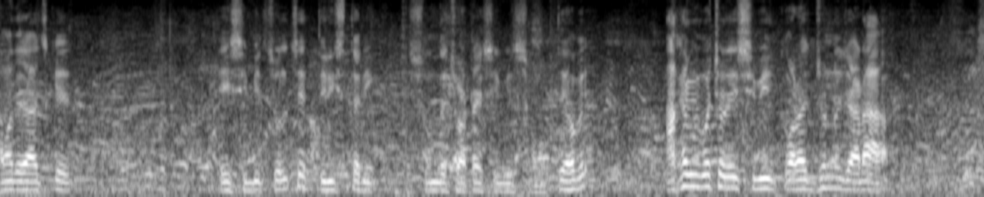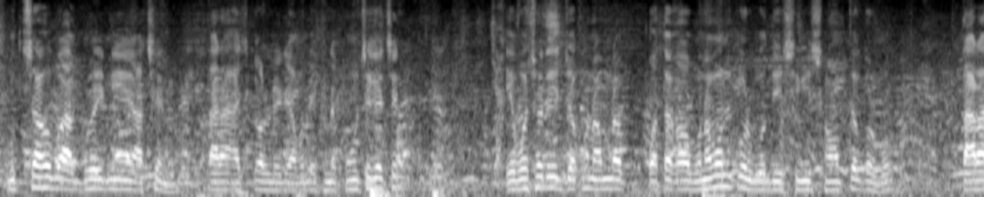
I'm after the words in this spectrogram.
আমাদের আজকে এই শিবির চলছে, তিরিশ তারিখ সন্ধ্যে ছটায় শিবির সমাপ্তি হবে। আগামী বছর এই শিবির করার জন্য যারা উৎসাহ বা আগ্রহী নিয়ে আছেন, তারা আজকে অলরেডি আমাদের এখানে পৌঁছে গেছেন। এবছরে যখন আমরা পতাকা অবনমন করব, দিয়ে শিবির সমাপ্ত করব, তারা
